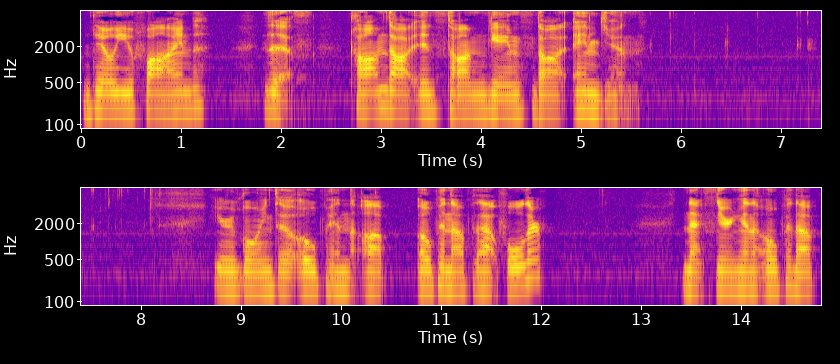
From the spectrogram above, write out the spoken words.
until you find this, com.istomgames.engine. You're going to open up open up that folder. Next, you're going to open up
